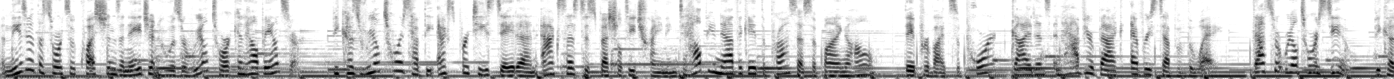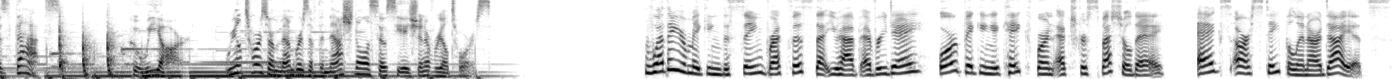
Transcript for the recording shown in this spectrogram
And these are the sorts of questions an agent who is a realtor can help answer. Because Realtors have the expertise, data, and access to specialty training to help you navigate the process of buying a home. They provide support, guidance, and have your back every step of the way. That's what Realtors do, because that's who we are. Realtors are members of the National Association of Realtors. Whether you're making the same breakfast that you have every day or baking a cake for an extra special day, eggs are a staple in our diets.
